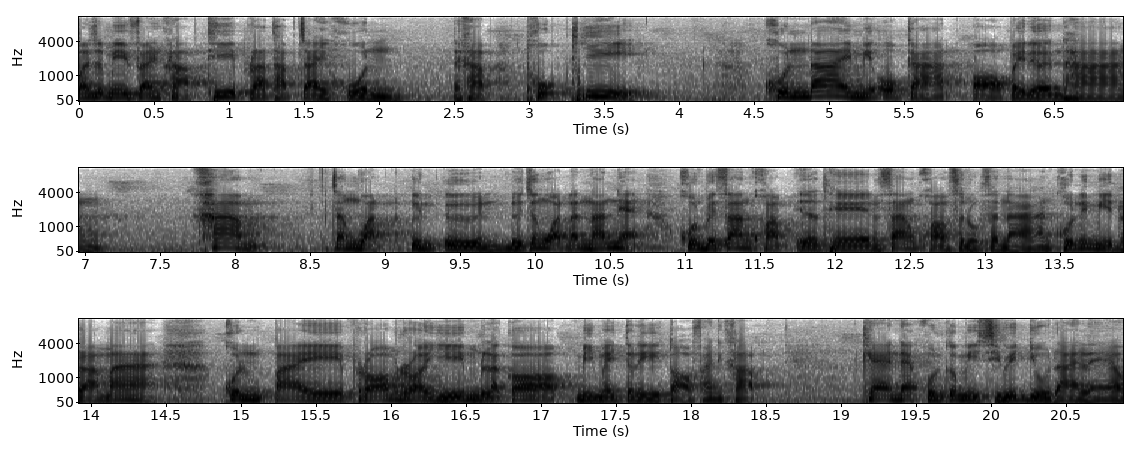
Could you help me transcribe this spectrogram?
มันจะมีแฟนคลับที่ประทับใจคุณนะครับ ทุกที่คุณได้มีโอกาสออกไปเดินทาง ข้ามจังหวัดอื่น ๆ หรือจังหวัดนั้นๆเนี่ยคุณไปสร้างความเอนเตอร์เทน สร้างความสนุกสนาน คุณไม่มีดราม่าคุณไปพร้อมรอยยิ้ม แล้วก็มีไมตรีต่อแฟนคลับ แค่นี้คุณก็มีชีวิตอยู่ได้แล้ว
